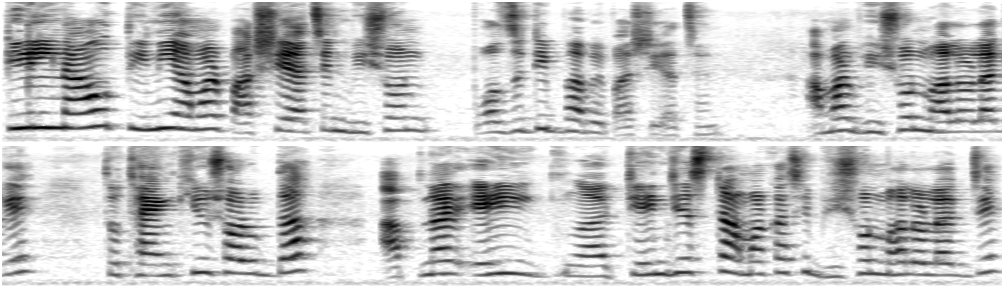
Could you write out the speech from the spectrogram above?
টিল নাও তিনি আমার পাশে আছেন, ভীষণ পজিটিভভাবে পাশে আছেন। আমার ভীষণ ভালো লাগে। তো থ্যাংক ইউ স্বরূপদা আপনার এই চেঞ্জেসটা আমার কাছে ভীষণ ভালো লাগছে।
